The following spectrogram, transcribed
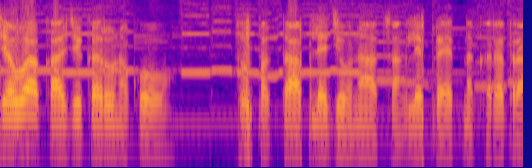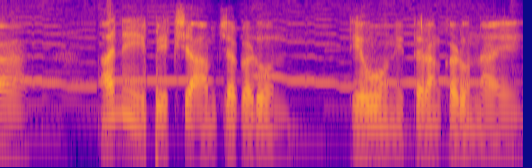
जेव्हा काळजी करू नको तू फक्त आपल्या जीवनात चांगले प्रयत्न करत राहा. आणि पेक्षा आमच्याकडून ठेवून इतरांकडून नाही.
